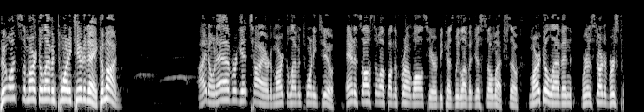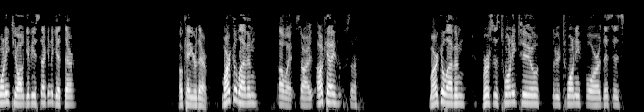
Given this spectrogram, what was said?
Who wants the Mark 11, 22 today? Come on. I don't ever get tired of Mark 11:22. And it's also up on the front walls here because we love it just so much. So Mark 11, we're going to start at verse 22. I'll give you a second to get there. Okay, you're there. Mark 11. Oh wait, sorry. Okay, sorry. Mark 11 verses 22 through 24. This is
